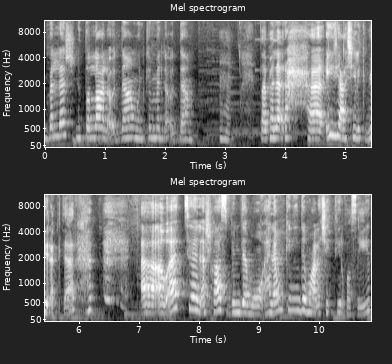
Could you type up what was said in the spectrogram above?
نبلش نطلع لقدام ونكمل لقدام. طيب هلا رح أجي على شيء الكبير أكثر أوقات الأشخاص بيندموا. هلا ممكن يندموا على شيء كتير بسيط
